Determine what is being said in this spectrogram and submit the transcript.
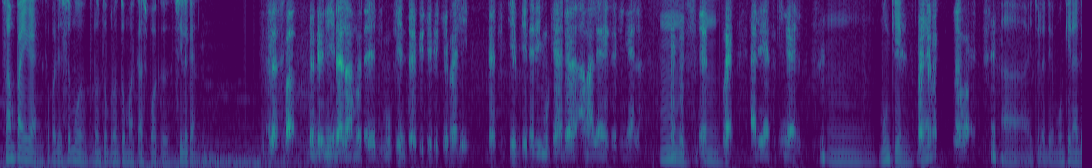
sampaikan kepada semua penonton-penonton Markas Poker. Silakan. Itulah sebab benda ni dah lama tak jadi. Mungkin terfikir-fikir balik. Dah fikir-fikir tadi mungkin ada amalan yang tertinggal lah. Hmm. yang hmm. buat ada yang tertinggal. Hmm. Mungkin. Eh? Macam-macam lah buat. Ah, itulah dia. Mungkin ada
